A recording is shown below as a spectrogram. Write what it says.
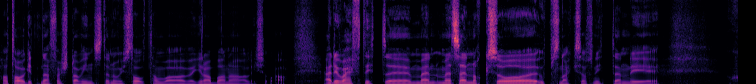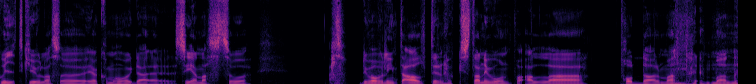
ha tagit den här första vinsten och hur stolt han var över grabbarna. Liksom. Ja. ja det var häftigt, eh, men, men sen också uppsnacksavsnitten. Det är skitkul. Alltså, jag kommer ihåg där senast så alltså, det var väl inte alltid den högsta nivån på alla poddar man, man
